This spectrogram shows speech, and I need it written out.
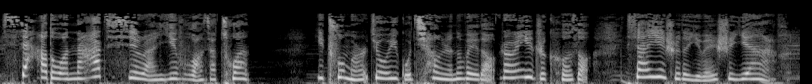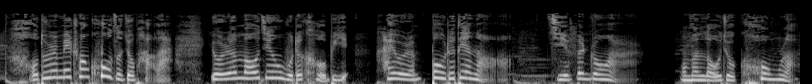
吓得我拿起细软衣服往下窜，一出门就有一股呛人的味道，让人一直咳嗽，下意识的以为是烟啊！好多人没穿裤子就跑了，有人毛巾捂着口鼻，还有人抱着电脑。几分钟啊，我们楼就空了，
